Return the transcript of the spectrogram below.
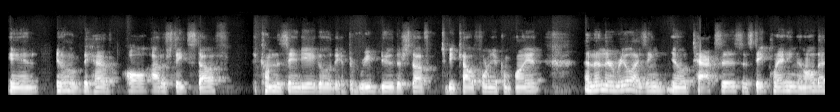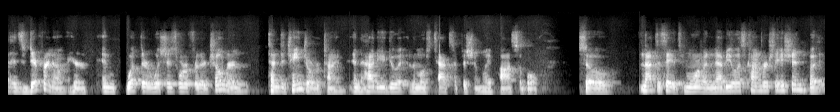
and you know they have all out of state stuff. They come to San Diego, they have to redo their stuff to be California compliant. And then they're realizing, you know, taxes, estate planning, and all that, it's different out here and what their wishes were for their children tend to change over time. And how do you do it in the most tax efficient way possible? So not to say it's more of a nebulous conversation but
